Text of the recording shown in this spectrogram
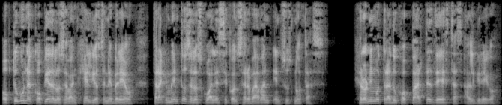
Obtuvo una copia de los Evangelios en hebreo, fragmentos de los cuales se conservaban en sus notas. Jerónimo tradujo partes de estas al griego.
